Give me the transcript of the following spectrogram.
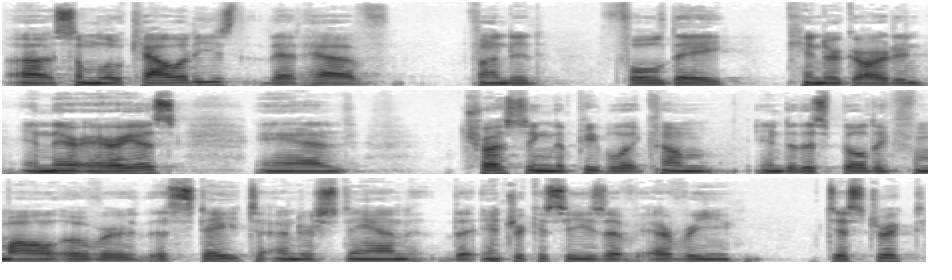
uh, some localities that have funded full day kindergarten in their areas, and trusting the people that come into this building from all over the state to understand the intricacies of every district,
